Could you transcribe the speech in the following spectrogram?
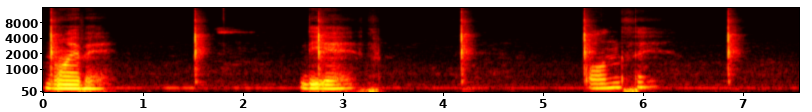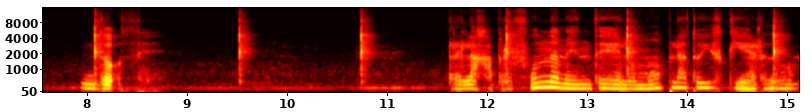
9, 10, 11, 12. Relaja profundamente el homóplato izquierdo,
